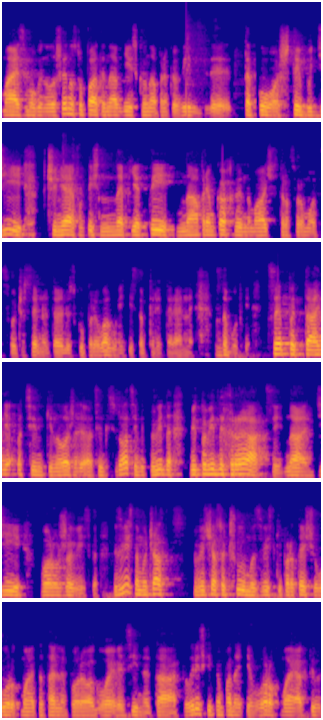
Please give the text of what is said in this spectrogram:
має змогу не лише наступати на Авдіївську напрямку, він е, такого штибу дії вчиняє фактично на п'яти напрямках, намагаючись трансформувати свою чисельну та людську перевагу в якісь там територіальні здобутки. Це питання оцінки належної оцінки ситуації, відповідно відповідних реакцій на дії ворожого війська. Звісно, ми час від часу чуємо звістки про те, що ворог має тотальну перевагу в авіаційній та артилерійській компоненті. Ворог має актив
